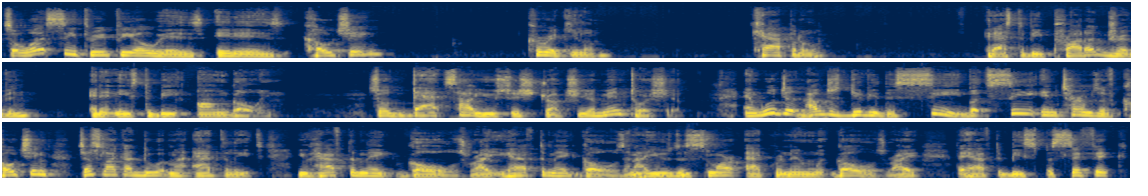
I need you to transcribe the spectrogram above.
So what C3PO is? It is coaching, curriculum, capital. It has to be product driven, and it needs to be ongoing. So that's how you should structure your mentorship. And we'll just, I'll just give you the C, but C in terms of coaching, just like I do with my athletes, you have to make goals, right? You have to make goals. And I use the mm-hmm. SMART acronym with goals, right? They have to be specific,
